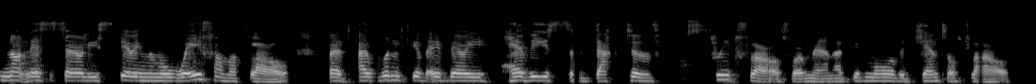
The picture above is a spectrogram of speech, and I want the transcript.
not necessarily steering them away from a floral, but I wouldn't give a very heavy, seductive sweet floral for a man. I'd give more of a gentle floral,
